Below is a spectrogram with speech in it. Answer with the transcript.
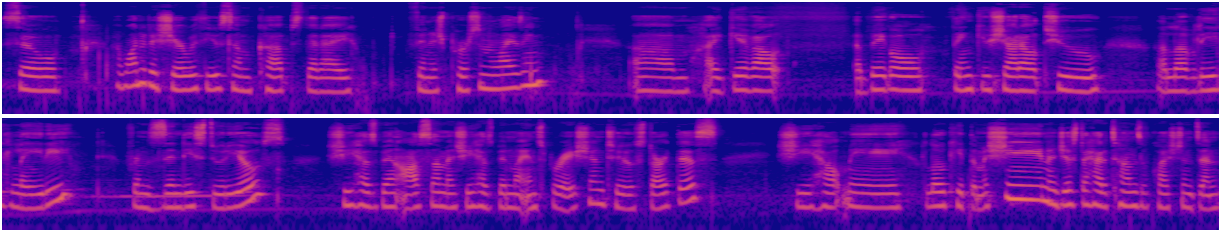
So I wanted to share with you some cups that I finished personalizing. Um, I give out a big old thank you shout out to a lovely lady from Zindee Studios. She has been awesome and she has been my inspiration to start this. She helped me locate the machine and just I had tons of questions and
